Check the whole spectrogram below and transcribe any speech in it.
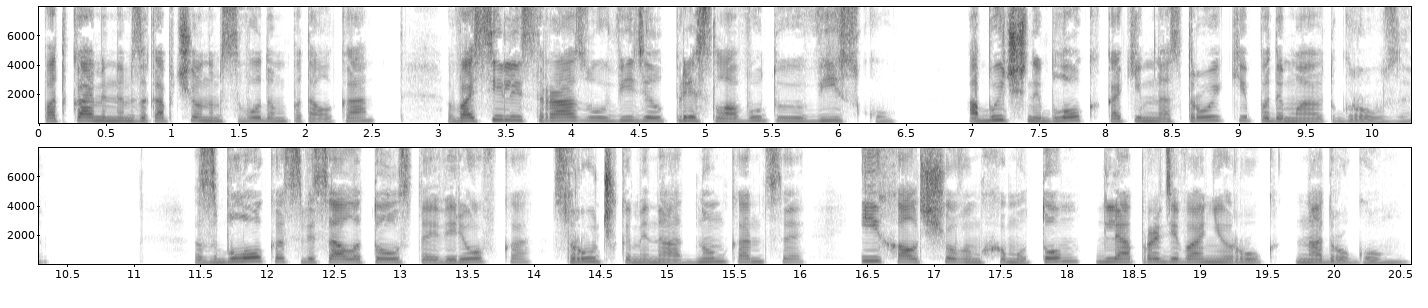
под каменным закопченным сводом потолка, Василий сразу увидел пресловутую виску, обычный блок, каким на стройке поднимают грузы. С блока свисала толстая веревка с ручками на одном конце и холщовым хомутом для продевания рук на другом.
